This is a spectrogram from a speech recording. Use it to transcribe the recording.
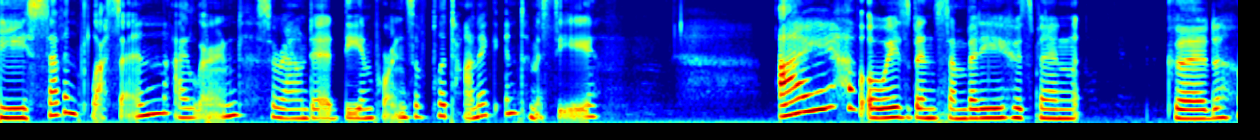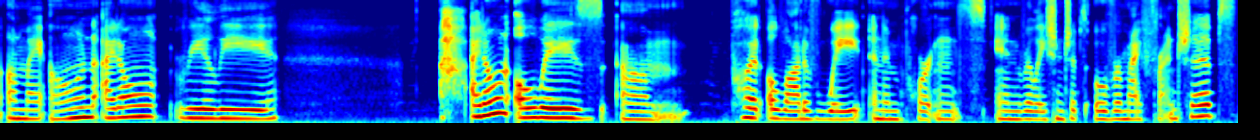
The seventh lesson I learned surrounded the importance of platonic intimacy. I have always been somebody who's been good on my own. I don't really. I don't always um, put a lot of weight and importance in relationships over my friendships.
